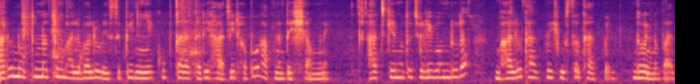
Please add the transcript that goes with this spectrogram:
আরও নতুন নতুন ভালো ভালো রেসিপি নিয়ে খুব তাড়াতাড়ি হাজির হব আপনাদের সামনে। আজকের মতো চলি বন্ধুরা, ভালো থাকবে সুস্থ থাকবেন। ধন্যবাদ।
